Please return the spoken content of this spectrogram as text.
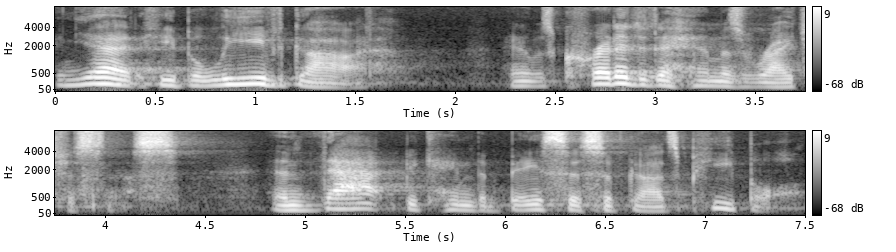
And yet, he believed God, and it was credited to him as righteousness. And that became the basis of God's people.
